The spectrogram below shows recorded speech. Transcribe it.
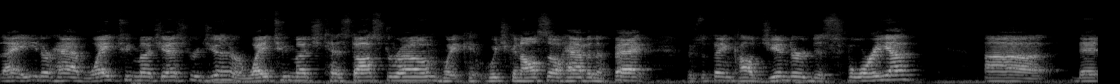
They either have way too much estrogen or way too much testosterone, which can, which can also have an effect. There's a thing called gender dysphoria uh, that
